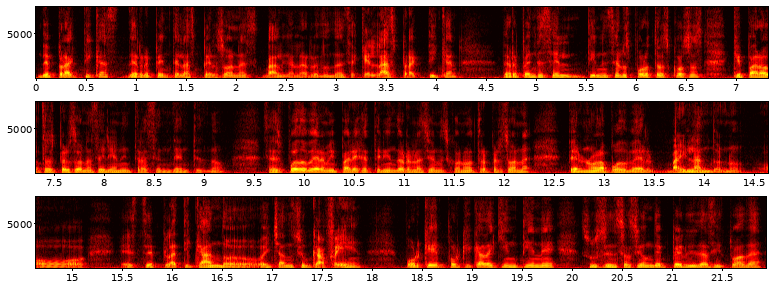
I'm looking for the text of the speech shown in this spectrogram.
de prácticas, de repente las personas, valga la redundancia, que las practican, de repente tienen celos por otras cosas que para otras personas serían intrascendentes, ¿no? O sea, puedo ver a mi pareja teniendo relaciones con otra persona, pero no la puedo ver bailando, ¿no? O este platicando o echándose un café. ¿Por qué? Porque cada quien tiene su sensación de pérdida situada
